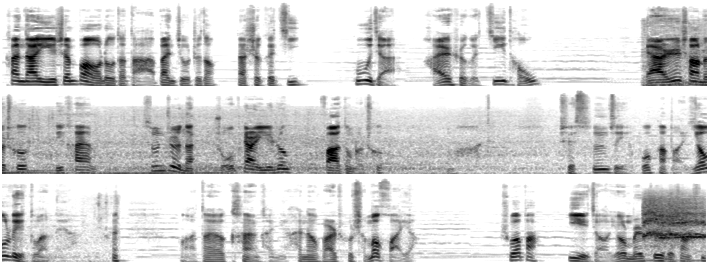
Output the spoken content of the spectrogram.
看他一身暴露的打扮，就知道那是个鸡，估计还是个鸡头。俩人上了车离开了。孙志呢，薯片一扔，发动了车。这孙子也不怕把腰累断了呀！哼，我倒要看看你还能玩出什么花样。说罢，一脚油门追了上去。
